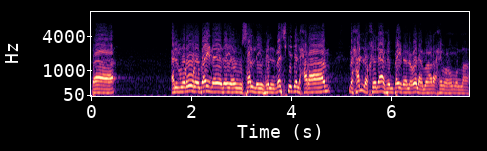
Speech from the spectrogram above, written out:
فالمرور بين يدي المصلي في المسجد الحرام محل خلاف بين العلماء رحمهم الله.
